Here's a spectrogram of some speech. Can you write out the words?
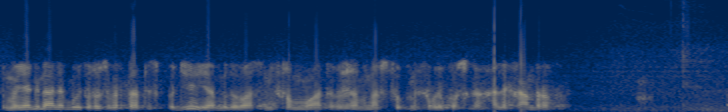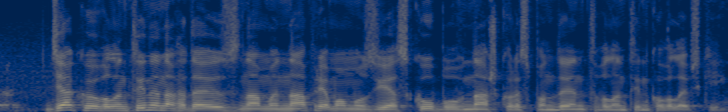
Тому як далі будуть розгортатись події, я буду вас інформувати вже в наступних випусках. Алехандро. Дякую, Валентине. Нагадаю, з нами на прямому зв'язку був наш кореспондент Валентин Ковалевський.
